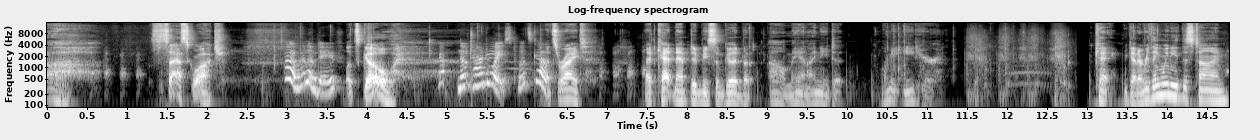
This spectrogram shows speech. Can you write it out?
Ah, Sasquatch, Oh, hello, Dave. let's go. Yep, no time to waste. Let's go. That's right. That catnap did me some good, but oh man, I need to. Let me eat here. Okay, we got everything we need this time.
